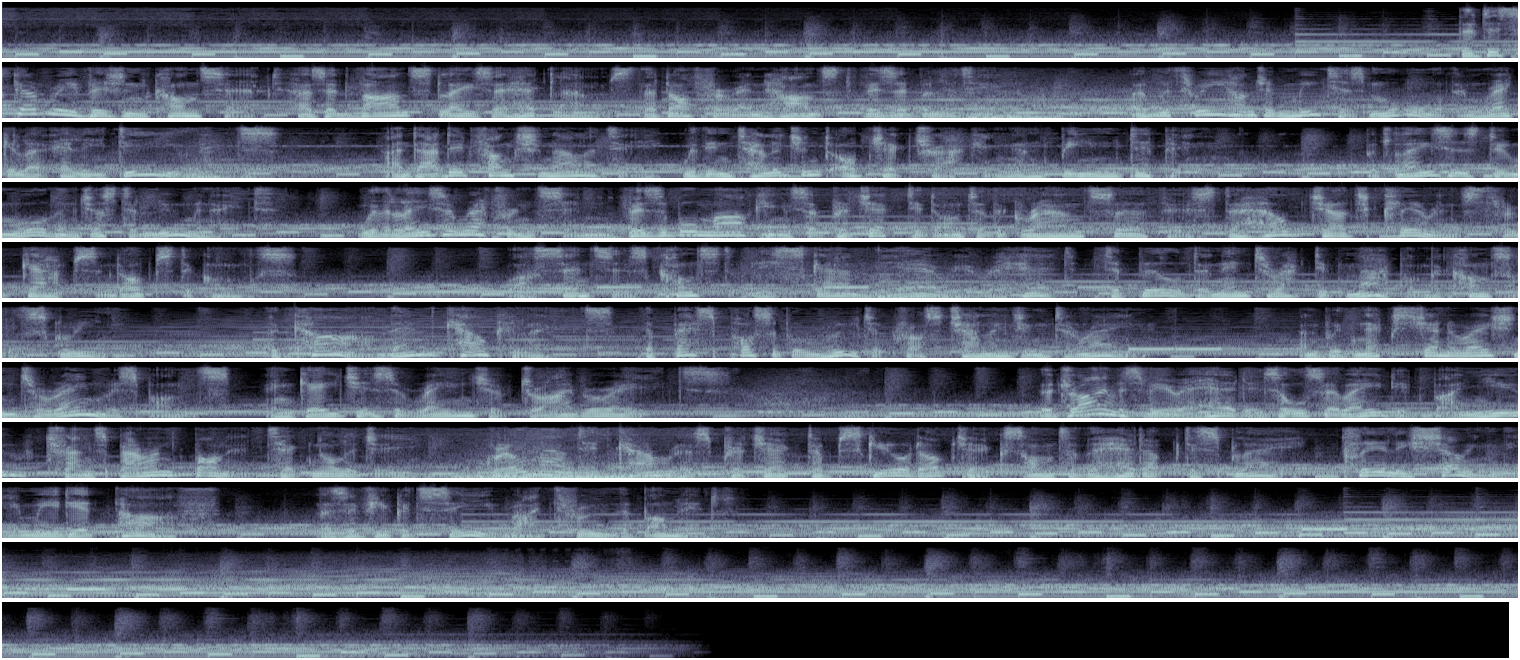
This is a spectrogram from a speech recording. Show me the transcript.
The Discovery Vision concept has advanced laser headlamps that offer enhanced visibility, over 300 meters more than regular LED units, and added functionality with intelligent object tracking and beam dipping. But lasers do more than just illuminate. With laser referencing, visible markings are projected onto the ground surface to help judge clearance through gaps and obstacles while sensors constantly scan the area ahead to build an interactive map on the console screen. The car then calculates the best possible route across challenging terrain, and with next generation terrain response, engages a range of driver aids. The driver's view ahead is also aided by new transparent bonnet technology. Grille-mounted cameras project obscured objects onto the head-up display, clearly showing the immediate path as if you could see right through the bonnet.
